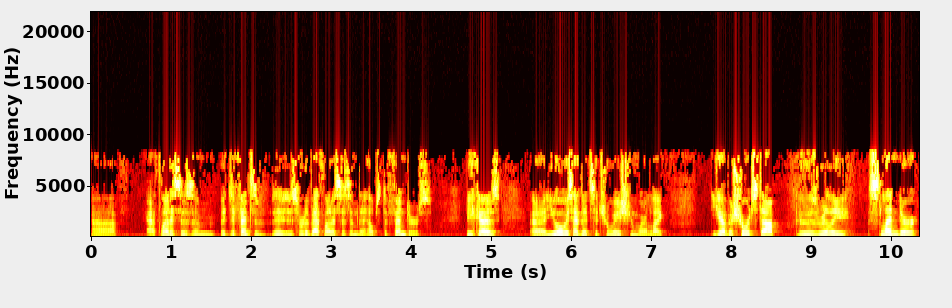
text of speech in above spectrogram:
uh, athleticism, a defensive sort of athleticism that helps defenders, because uh, you always have that situation where like you have a shortstop who's really slender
